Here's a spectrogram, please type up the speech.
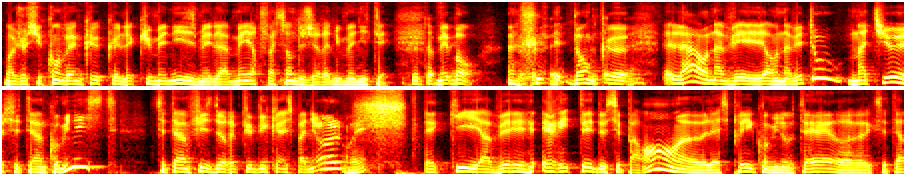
moi, je suis convaincu que l'écuménisme est la meilleure façon de gérer l'humanité. Tout à fait. Mais bon. Donc euh, là, on avait, on avait tout. Mathieu, c'était un communiste. C'était un fils de républicain espagnol Oui. et qui avait hérité de ses parents euh, l'esprit communautaire, euh, etc.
